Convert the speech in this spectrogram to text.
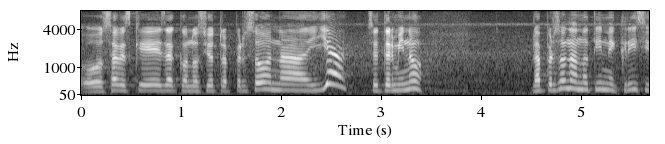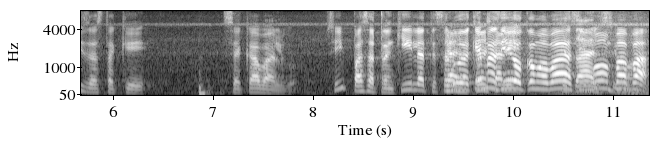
O sabes que ella conoció otra persona y ya, se terminó. La persona no tiene crisis hasta que se acaba algo. ¿Sí? Pasa tranquila, te Claro, saluda. ¿Qué todo más, Diego? ¿Cómo va? ¿Qué tal, Simón, Simón? papá.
